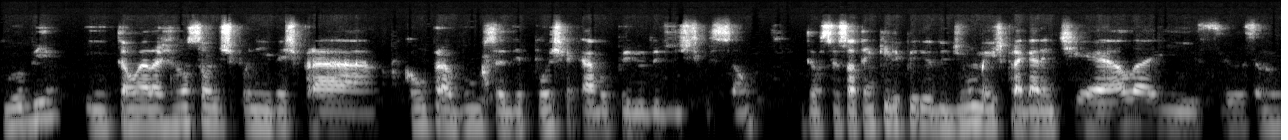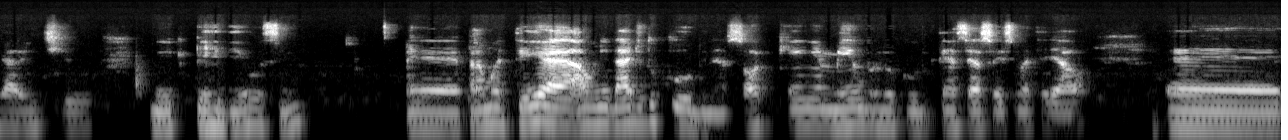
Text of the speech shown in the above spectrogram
clube, então elas não são disponíveis para compra avulsa depois que acaba o período de inscrição. Então você só tem aquele período de um mês para garantir ela e se você não garantiu, meio que perdeu, assim. É, para manter a, unidade do clube, né? Só quem é membro do clube tem acesso a esse material. É,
